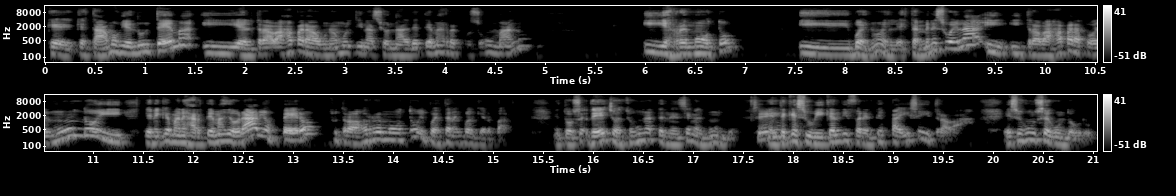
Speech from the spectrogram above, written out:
que, que estábamos viendo un tema y él trabaja para una multinacional de temas de recursos humanos y es remoto. Y bueno, él está en Venezuela y, y trabaja para todo el mundo y tiene que manejar temas de horarios, pero su trabajo es remoto y puede estar en cualquier parte. Entonces, de hecho, esto es una tendencia en el mundo. Sí. Gente que se ubica en diferentes países y trabaja. Eso es un segundo grupo.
